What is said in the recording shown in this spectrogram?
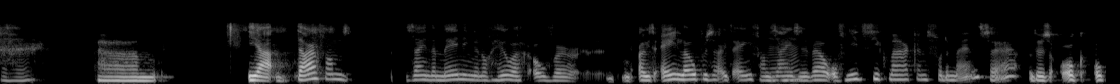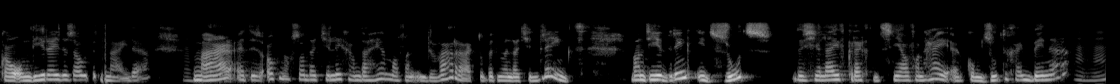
Mhm. Ehm, ja, daarvan zijn de meningen nog heel erg over. Uiteenlopen ze uiteen van zijn Mhm. ze wel of niet ziekmakend voor de mens. Hè? Dus ook, ook al om die reden zou ik het mijden. Mhm. Maar het is ook nog zo dat je lichaam daar helemaal van in de war raakt op het moment dat je drinkt. Want je drinkt iets zoets, dus je lijf krijgt het signaal van hey, er komt zoetigheid binnen. Mhm.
